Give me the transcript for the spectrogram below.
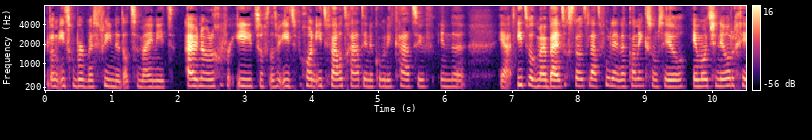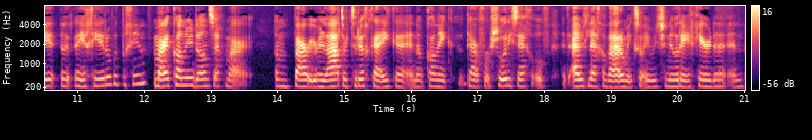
er dan iets gebeurt met vrienden, dat ze mij niet uitnodigen voor iets, of dat er iets, gewoon iets fout gaat in de communicatie of in de. Ja, iets wat mij buitengesloten laat voelen. En dan kan ik soms heel emotioneel reageren op het begin. Maar ik kan nu dan zeg maar een paar uur later terugkijken en dan kan ik daarvoor sorry zeggen of het uitleggen waarom ik zo emotioneel reageerde. En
